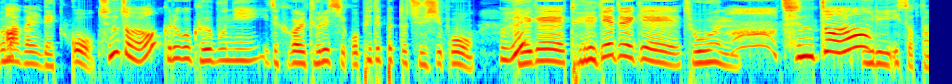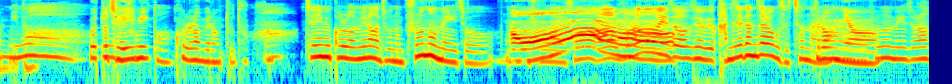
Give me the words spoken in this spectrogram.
음악을 냈고, 진짜요? 그리고 그분이 이제 그걸 들으시고 피드백도 주시고 왜? 되게 되게 되게 좋은 진짜요? 일이 있었답니다. 와. 그리고 또 어, 제이미 부럽다. 컬럼이랑 또 누구? 제이미 컬럼이랑 저는 브루노 메이저 어. 좋아해서 아, 브루노 메이저 지금 간질간질하고 좋잖아요. 그럼요. 브루노 메이저랑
